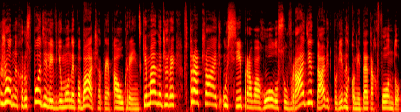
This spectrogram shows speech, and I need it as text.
жодних розподілів йому не побачити. А українські менеджери втрачають усі права голосу в раді та відповідних комітетах фонду.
